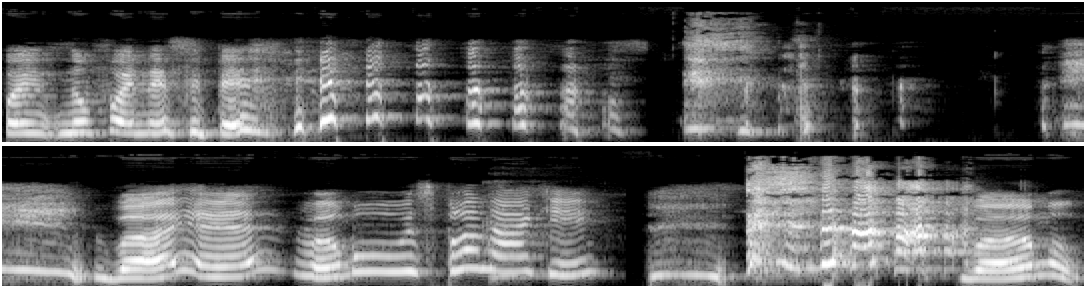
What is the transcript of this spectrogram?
foi, não foi nesse período. Vai, é, vamos explanar aqui. Vamos.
